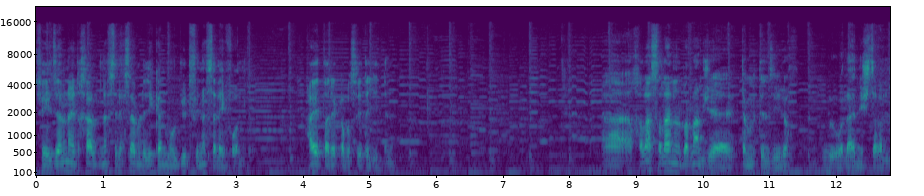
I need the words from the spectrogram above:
فيلزمنا إدخال نفس الحساب الذي كان موجود في نفس الآيفون. هاي طريقة بسيطة جدا. آه خلاص الآن البرنامج تم تنزيله والآن يشتغل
